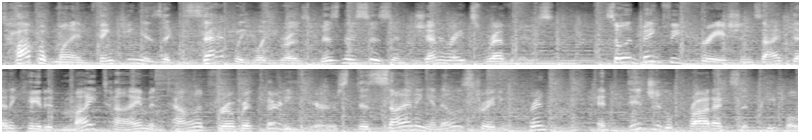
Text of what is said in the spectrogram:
top of mind thinking is exactly what grows businesses and generates revenues. So at Big Feet Creations, I've dedicated my time and talent for over 30 years designing and illustrating print and digital products that people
